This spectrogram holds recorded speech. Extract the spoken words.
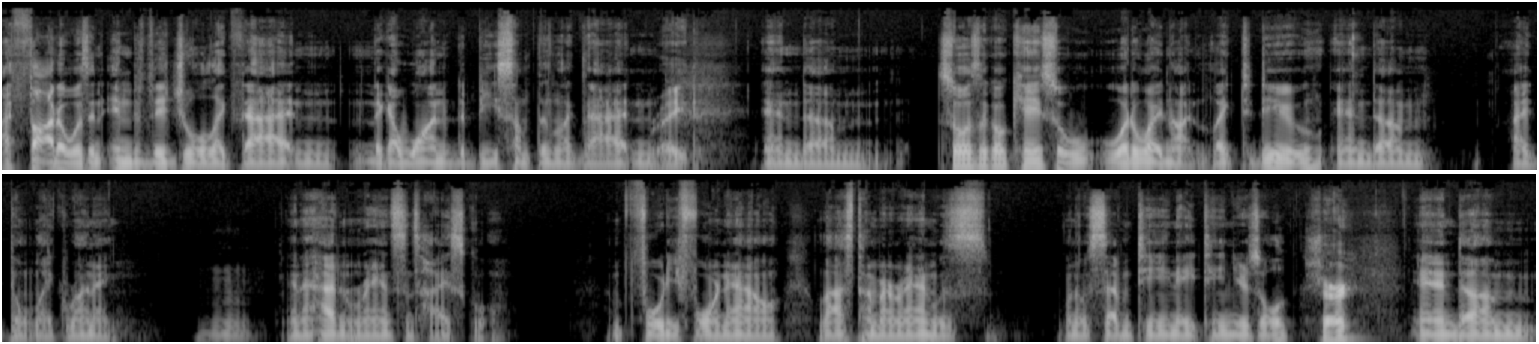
I thought I was an individual like that, and like I wanted to be something like that, and Right. and um, so I was like, okay, so what do I not like to do? And um, I don't like running. And I hadn't ran since high school. I'm 44 now. Last time I ran was when I was 17, 18 years old. Sure. And um,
